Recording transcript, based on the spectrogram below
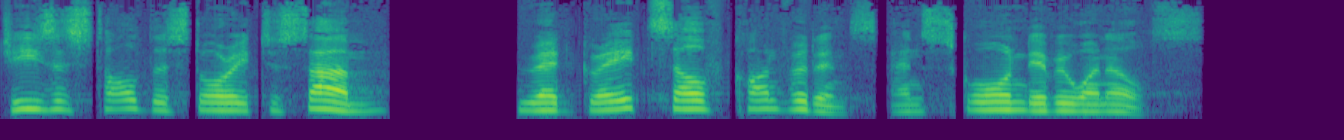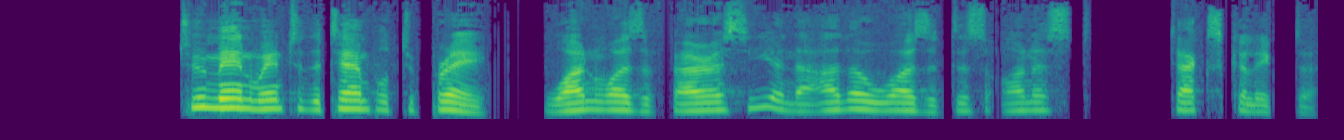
Jesus told this story to some who had great self confidence and scorned everyone else. Two men went to the temple to pray. One was a Pharisee, and the other was a dishonest tax collector.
